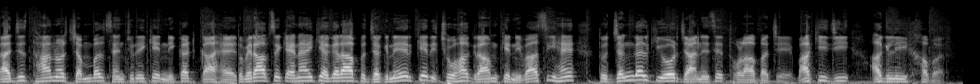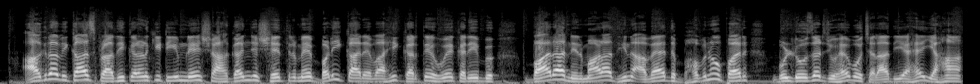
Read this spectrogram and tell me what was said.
राजस्थान और चंबल सेंचुरी के निकट का है। तो मेरा आपसे कहना है कि अगर आप जगनेर के रिछोहा ग्राम के निवासी हैं तो जंगल की ओर जाने से थोड़ा बचे। बाकी जी, अगली खबर। आगरा विकास प्राधिकरण की टीम ने शाहगंज क्षेत्र में बड़ी कार्यवाही करते हुए करीब 12 निर्माणाधीन अवैध भवनों पर बुलडोजर जो है वो चला दिया है। यहाँ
